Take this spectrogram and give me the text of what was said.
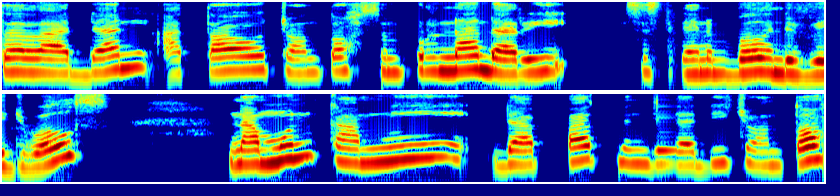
teladan atau contoh sempurna dari sustainable individuals, namun kami dapat menjadi contoh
